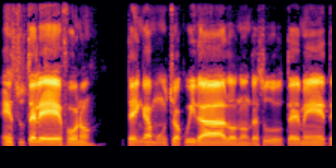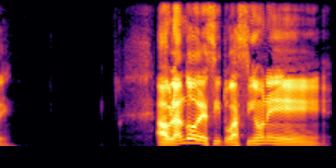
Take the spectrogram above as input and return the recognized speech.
en su teléfono. Tenga mucho cuidado donde usted mete. Hablando de situaciones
